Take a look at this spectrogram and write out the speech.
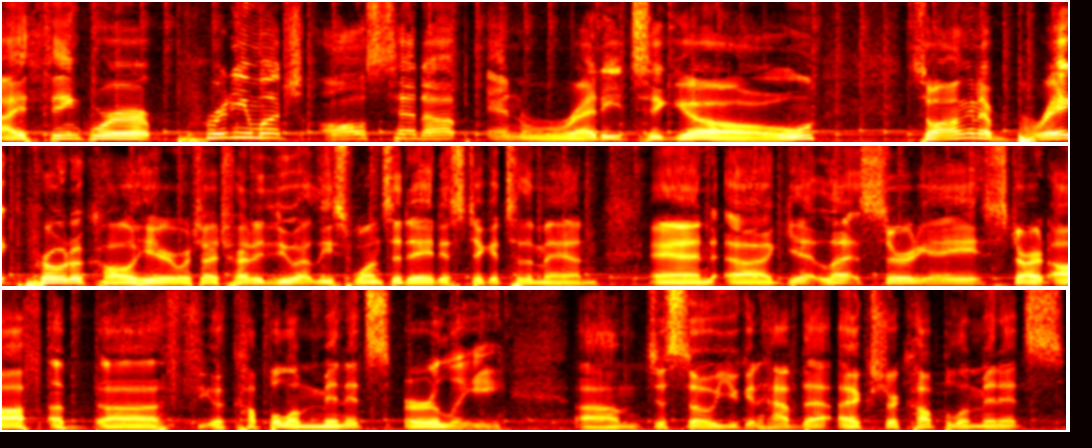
I think we're pretty much all set up and ready to go. So I'm going to break protocol here, which I try to do at least once a day to stick it to the man, and uh, get let Sergey start off a, uh, a couple of minutes early, um, just so you can have that extra couple of minutes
